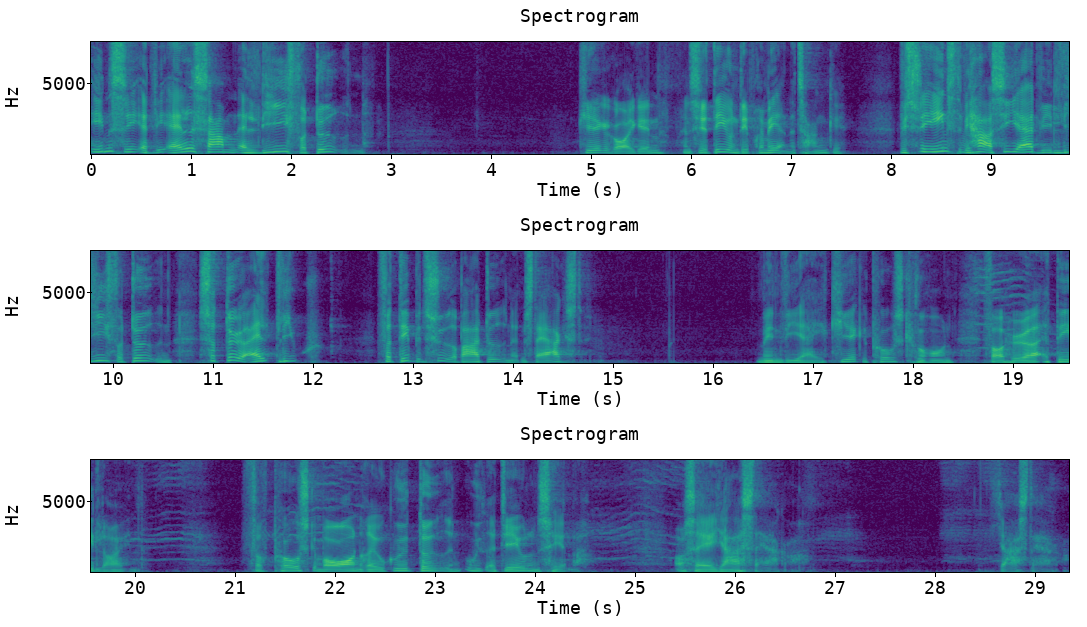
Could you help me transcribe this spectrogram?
indse, at vi alle sammen er lige for døden. går igen. Han siger, det er jo en deprimerende tanke. Hvis det eneste, vi har at sige, er, at vi er lige for døden, så dør alt liv. For det betyder bare, at døden er den stærkeste. Men vi er i kirke påskemorgen for at høre, at det er løgn. For påskemorgen rev Gud døden ud af djævelens hænder og sagde, jeg er stærkere jeg er stærkere.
